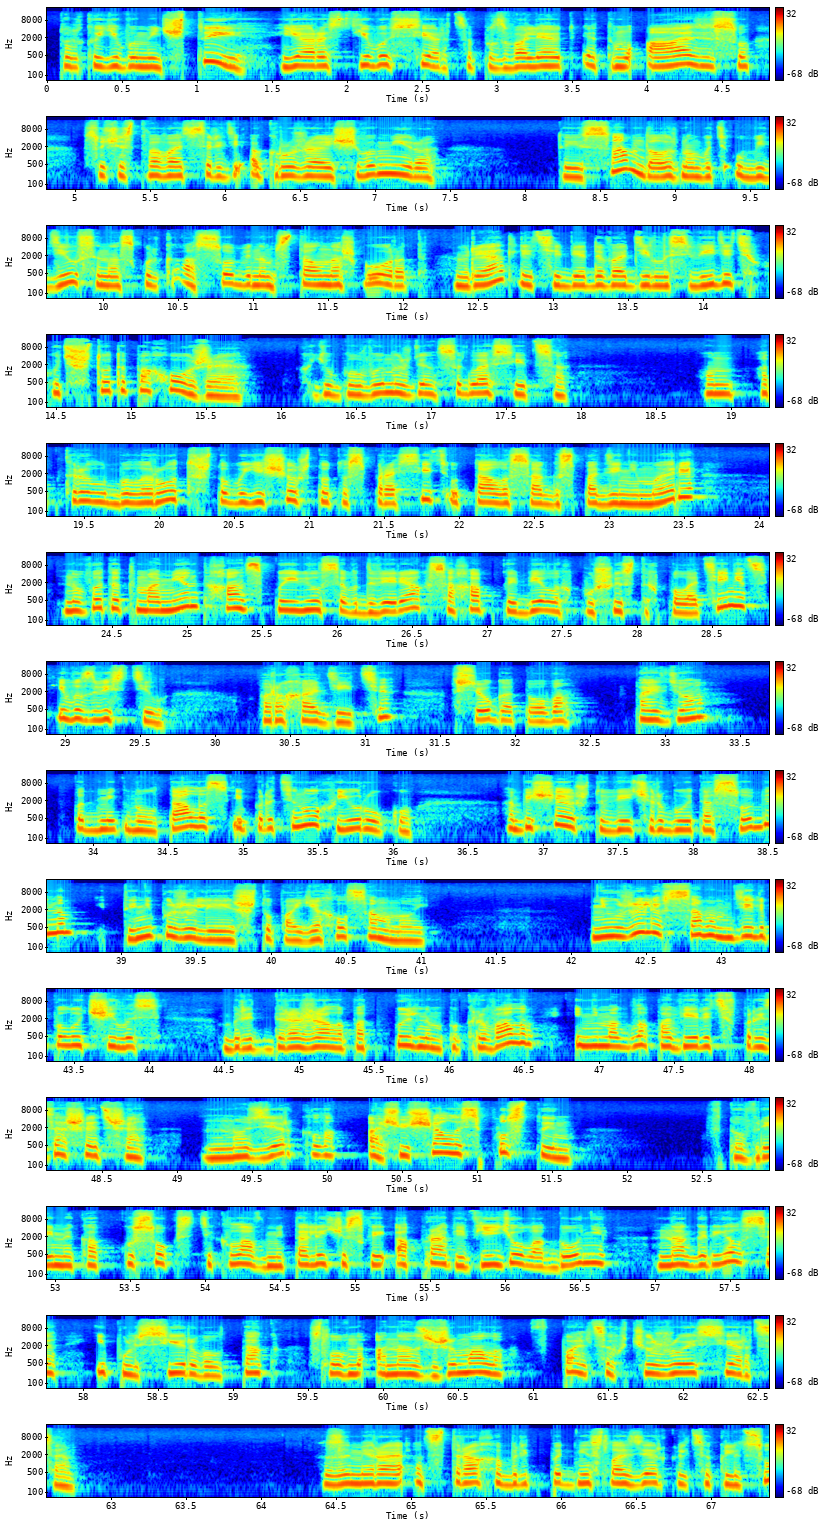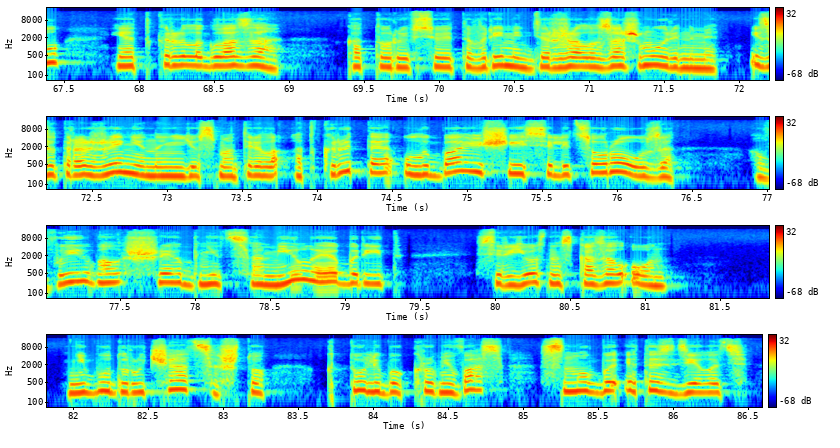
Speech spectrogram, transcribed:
Только его мечты, ярость его сердца позволяют этому оазису существовать среди окружающего мира. Ты и сам, должно быть, убедился, насколько особенным стал наш город. Вряд ли тебе доводилось видеть хоть что-то похожее. Хью был вынужден согласиться. Он открыл был рот, чтобы еще что-то спросить у Талоса о господине Мэри, но в этот момент Ханс появился в дверях с охапкой белых пушистых полотенец и возвестил «Проходите, все готово». «Пойдем», — подмигнул Талос и протянул Хью руку. «Обещаю, что вечер будет особенным, и ты не пожалеешь, что поехал со мной». Неужели в самом деле получилось? Брит дрожала под пыльным покрывалом и не могла поверить в произошедшее. Но зеркало ощущалось пустым — в то время как кусок стекла в металлической оправе в ее ладони нагрелся и пульсировал так, словно она сжимала в пальцах чужое сердце. Замирая от страха, Брит поднесла зеркальце к лицу и открыла глаза, которые все это время держала зажмуренными. Из отражения на нее смотрело открытое, улыбающееся лицо Роуза. «Вы волшебница, милая Брит», — серьезно сказал он. Не буду ручаться, что кто-либо, кроме вас, смог бы это сделать.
